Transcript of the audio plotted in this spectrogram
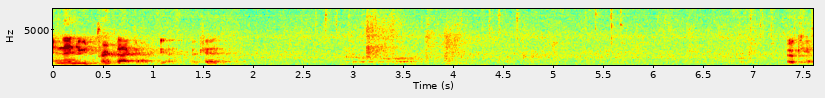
And then you'd print back out again, okay? Okay,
